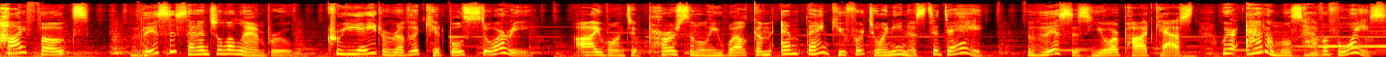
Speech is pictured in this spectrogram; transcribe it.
Hi, folks. This is Angela Lambrew, creator of the Kitbull story. I want to personally welcome and thank you for joining us today. This is your podcast where animals have a voice.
